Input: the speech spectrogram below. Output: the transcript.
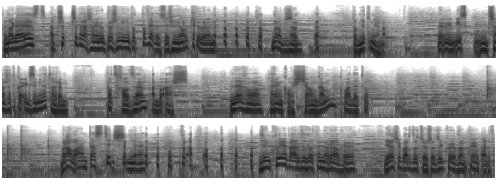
tak Le- jest. A prze, przepraszam, jakby proszę mi nie podpowiadać, ja się nie uczyłem. Dobrze. To mnie tu nie ma. Jest książę tylko egzaminatorem. Podchodzę, albo aż lewą ręką ściągam, kładę tu. Brawo. Fantastycznie. Brawo. Dziękuję bardzo za ten rok. Ja się bardzo cieszę, dziękuję wam. Dziękuję bardzo.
